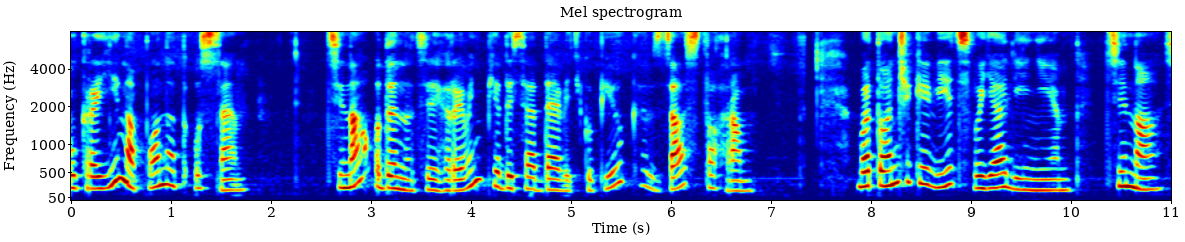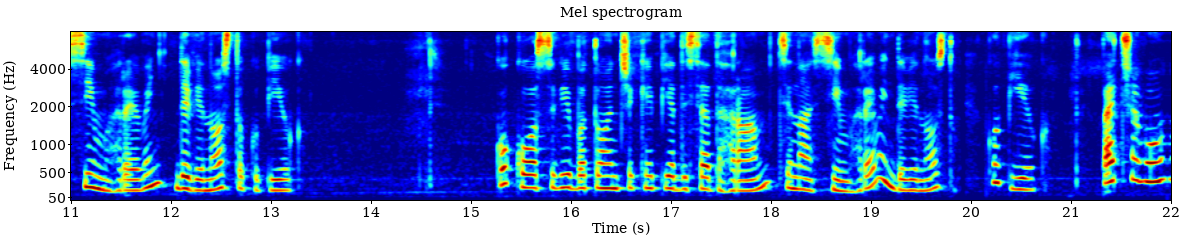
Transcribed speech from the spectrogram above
Україна понад усе. Ціна 11 гривень 59 копійок за 100 грам. Батончики від своя лінія. Ціна 7 гривень 90 копійок. Кокосові батончики 50 грам. Ціна 7 гривень 90 копійок. Печиво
